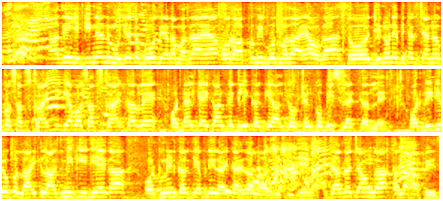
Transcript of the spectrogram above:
नाजिन यकीनन मुझे तो बहुत ज़्यादा मज़ा आया और आपको भी बहुत मज़ा आया होगा। तो जिन्होंने अभी तक चैनल को सब्सक्राइब नहीं किया वो सब्सक्राइब कर लें और बेल के आइकॉन पे क्लिक करके ऑल के ऑप्शन को भी सिलेक्ट कर लें। और वीडियो को लाइक लाजमी कीजिएगा और कमेंट करके अपनी राय का हिस्सा लाजमी कीजिएगा। इजाज़त चाहूँगा। अल्लाह हाफिज़.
